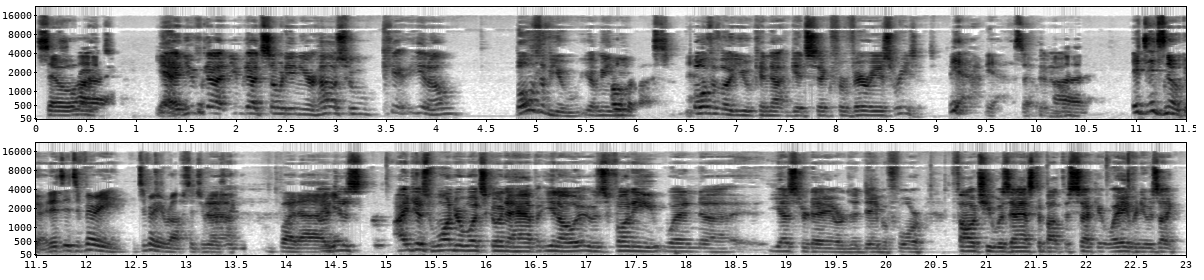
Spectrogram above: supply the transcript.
So uh, Right. yeah, and you've got you've got somebody in your house who you know both of you i mean both of us. Yeah. both of you cannot get sick for various reasons Yeah, yeah. So You know? uh, it's it's no good. It's it's a very it's a very rough situation. But uh, I yeah, just I just wonder what's going to happen. You know, it was funny when uh, yesterday or the day before Fauci was asked about the second wave, and he was like,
